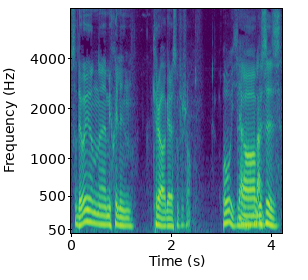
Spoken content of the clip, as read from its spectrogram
så det var ju en eh, Michelin-krögare som försvann. Oj Ja, precis.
